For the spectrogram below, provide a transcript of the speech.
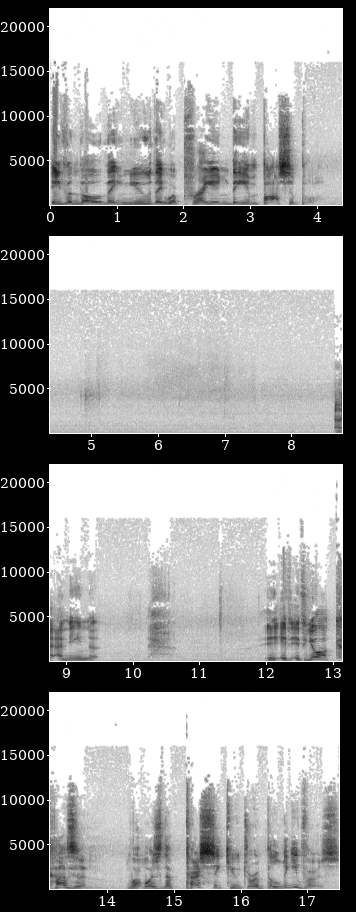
even though they knew they were praying the impossible. I, I mean, if, if your cousin what was the persecutor of believers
